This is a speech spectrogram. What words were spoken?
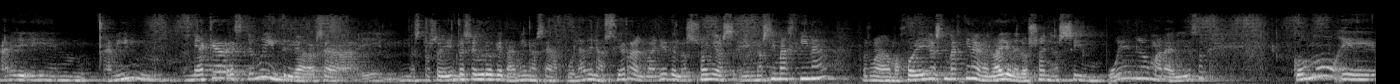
a, ver, eh, a mí me ha quedado, estoy muy intrigada, o sea, eh, nuestros oyentes seguro que también, o sea, Puebla de la Sierra, el Valle de los Sueños, eh, no se imaginan, pues bueno, a lo mejor ellos se imaginan el Valle de los Sueños, sí, un pueblo maravilloso. ¿Cómo, eh,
